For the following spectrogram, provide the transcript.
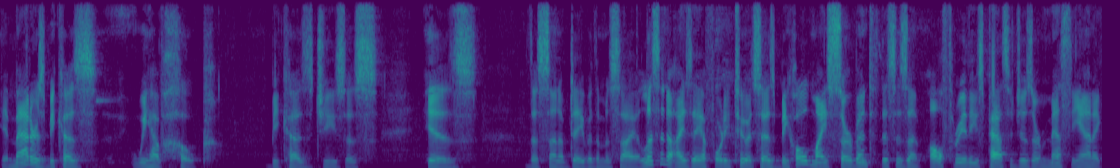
It matters because we have hope, because Jesus is the son of David, the Messiah. Listen to Isaiah 42. It says, Behold my servant. This is a, all three of these passages are messianic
